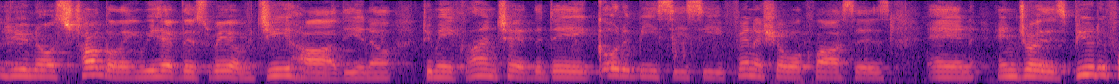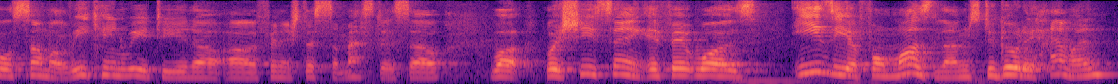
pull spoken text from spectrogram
you know struggling. We have this way of jihad you know to make lunch at the day go to bcc finish our classes and enjoy this beautiful summer. We can't wait to you know uh, finish this semester. So what what she's saying if it was easier for muslims to go to heaven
